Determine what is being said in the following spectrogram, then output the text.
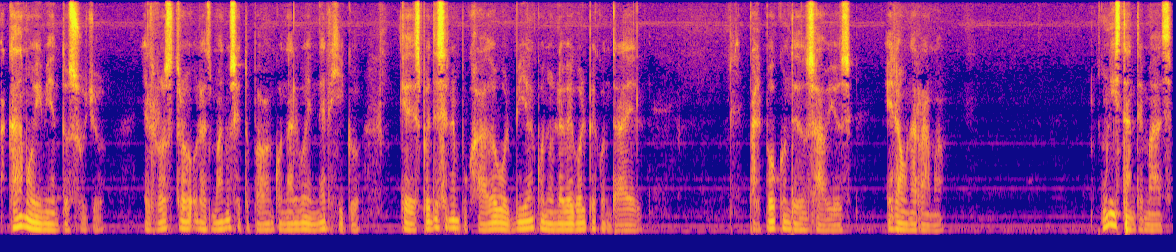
A cada movimiento suyo, el rostro o las manos se topaban con algo enérgico que después de ser empujado volvía con un leve golpe contra él. Palpó con dedos sabios, era una rama. Un instante más,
